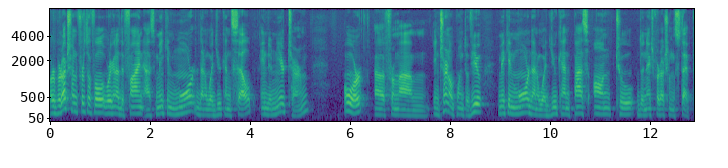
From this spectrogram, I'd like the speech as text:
Overproduction, first of all, we're going to define as making more than what you can sell in the near term, or uh, from an um, internal point of view, making more than what you can pass on to the next production step.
